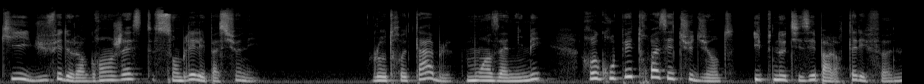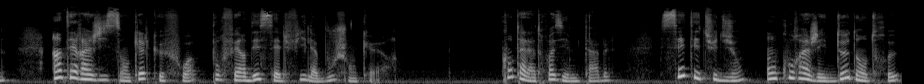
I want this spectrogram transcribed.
qui, du fait de leurs grands gestes, semblait les passionner. L'autre table, moins animée, regroupait trois étudiantes hypnotisées par leur téléphone, interagissant quelquefois pour faire des selfies la bouche en cœur. Quant à la troisième table, sept étudiants encourageaient deux d'entre eux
